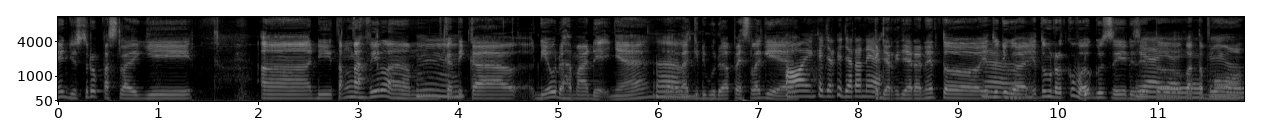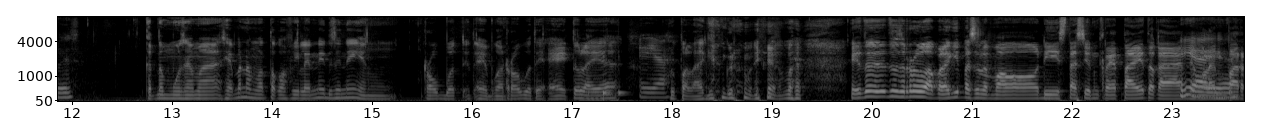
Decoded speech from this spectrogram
actionnya justru pas lagi eh, di tengah film Hmm. ketika dia udah sama adeknya eh, lagi di Budapest lagi ya. Oh yang kejar-kejaran ya? Kejar-kejaran itu. Itu Ya. juga itu menurutku bagus sih di Iya, situ iya, iya, itu ketemu. ketemu sama siapa nama tokoh villainnya di sini yang robot itu eh bukan robot ya eh itulah ya. Iya. Lupa lagi aku namanya apa. Itu itu seru apalagi pas mau di stasiun kereta itu kan Iya, yang iya. melempar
